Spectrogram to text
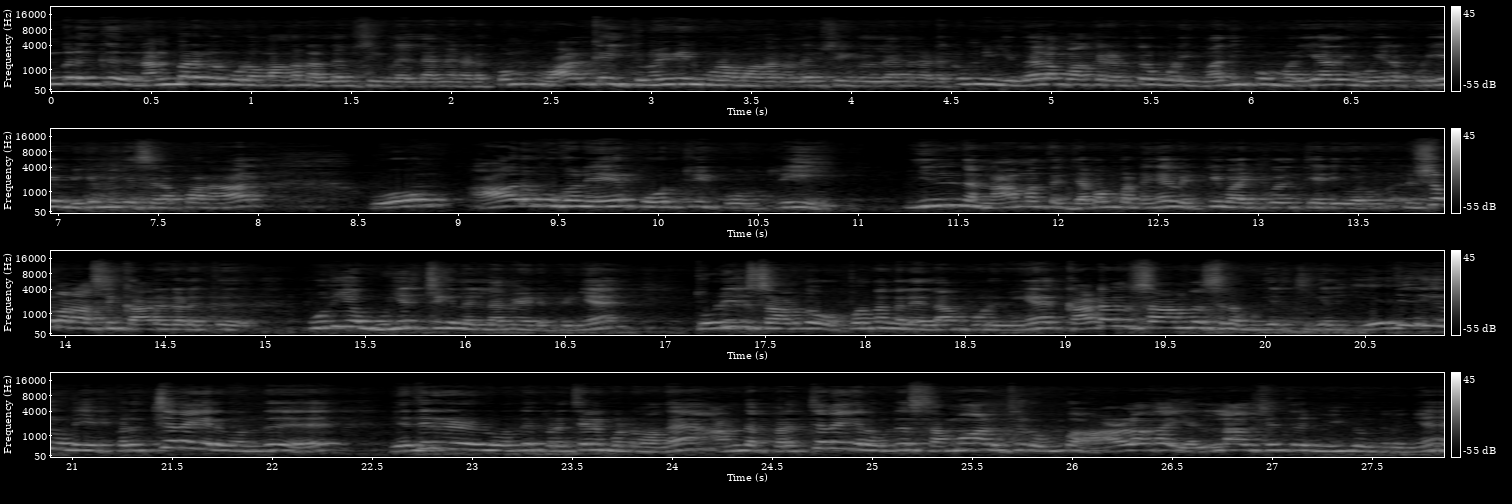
உங்களுக்கு நண்பர்கள் மூலமாக நல்ல விஷயங்கள் எல்லாமே நடக்கும். வாழ்க்கை துணைவின் மூலமாக நல்ல விஷயங்கள் எல்லாமே நடக்கும். நீங்க வேலை பார்க்குற இடத்துல உங்களுடைய மதிப்பு மரியாதை உயரக்கூடிய மிக மிக சிறப்பான நாள் ஓம் ஆறுமுகனே போற்றி போற்றி. இந்த நாமத்தை ஜெபம் பண்ணுங்க வெற்றி வாய்ப்புகள் தேடி வரும். ரிஷபராசிக்காரர்களுக்கு புதிய முயற்சிகள் எல்லாமே எடுப்பீங்க. தொழில் சார்ந்த ஒப்பந்தங்கள் எல்லாம் போடுவீங்க. கடன் சார்ந்த சில முயற்சிகள் எதிரிகளுடைய பிரச்சனைகள் வந்து எதிரிகள் வந்து பிரச்சனை பண்ணுவாங்க. அந்த பிரச்சனைகளை வந்து சமாளித்து ரொம்ப அழகாக எல்லா விஷயத்திலும் மீண்டு வந்துடுவீங்க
